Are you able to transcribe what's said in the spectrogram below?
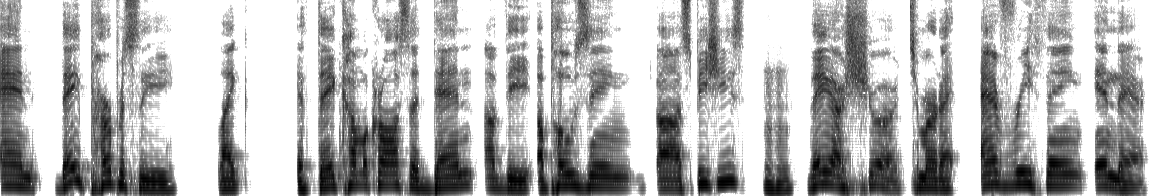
And they purposely, like, if they come across a den of the opposing uh, species, Mhm. they are sure to murder everything in there.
